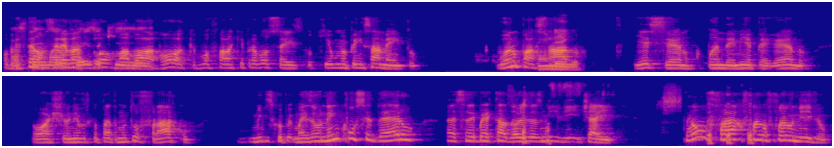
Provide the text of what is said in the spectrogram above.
Ô, Betão, você levantou que- uma bola boa que eu vou falar aqui para vocês, o que o meu pensamento. O ano passado ligo. e esse ano, com a pandemia pegando, eu achei o nível do campeonato muito fraco. Me desculpe, mas eu nem considero essa Libertadores 2020 aí. Tão fraco foi, foi o nível.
